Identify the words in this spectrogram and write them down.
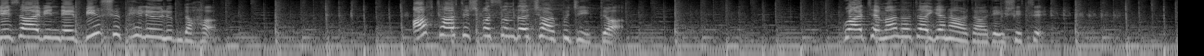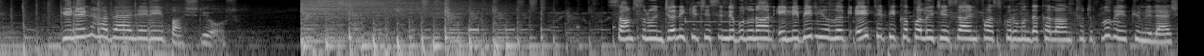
Cezaevinde bir şüpheli ölüm daha. Af tartışmasında çarpıcı iddia. Guatemala'da yanardağ dehşeti. Günün haberleri başlıyor. Samsun'un Canik ilçesinde bulunan 51 yıllık E tipi kapalı ceza infaz kurumunda kalan tutuklu ve hükümlüler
